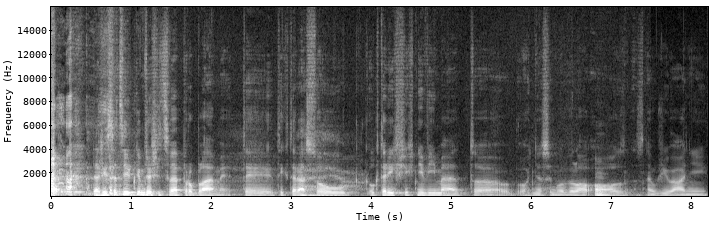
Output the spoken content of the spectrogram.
Daří se církvím řešit své problémy, ty, ty, které jsou, o kterých všichni víme, to hodně se mluvilo hmm. o zneužívání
